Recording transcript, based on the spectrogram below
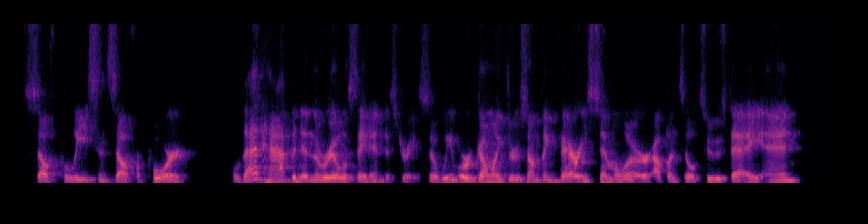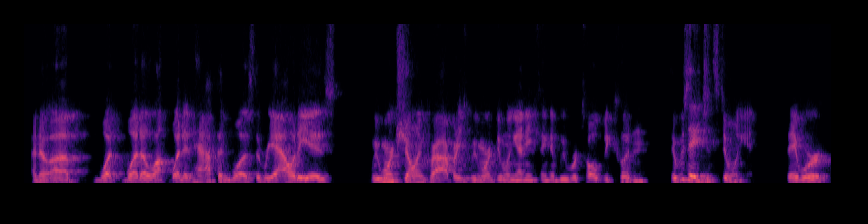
self police and self report. Well, that happened in the real estate industry. So we were going through something very similar up until Tuesday, and I know uh, what what a lot what had happened was the reality is we weren't showing properties, we weren't doing anything that we were told we couldn't. There was agents doing it. They were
